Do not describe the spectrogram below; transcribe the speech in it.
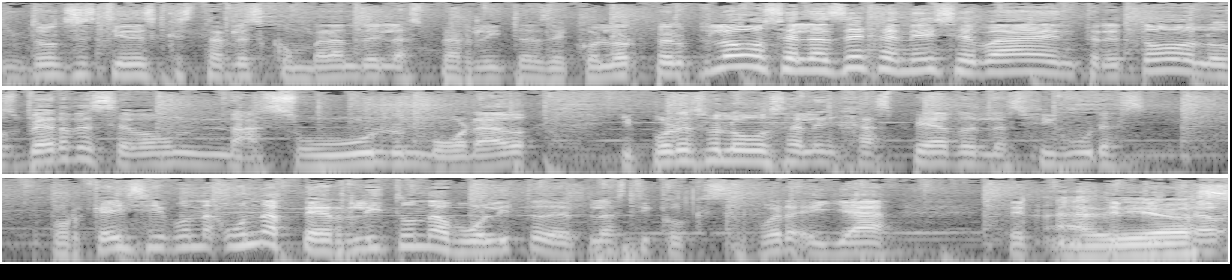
Entonces tienes que estarles comprando ahí las perlitas de color. Pero luego se las dejan y ahí se va entre todos los verdes, se va un azul, un morado. Y por eso luego salen jaspeadas las figuras. Porque ahí sí una, una perlita, una bolita de plástico que se fuera y ya te, te Adiós. pintaba.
